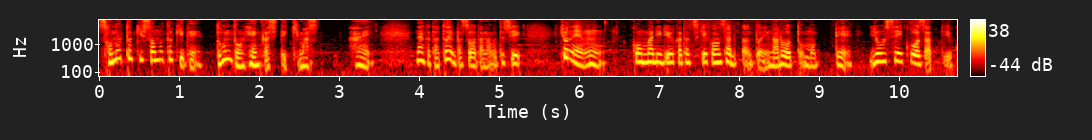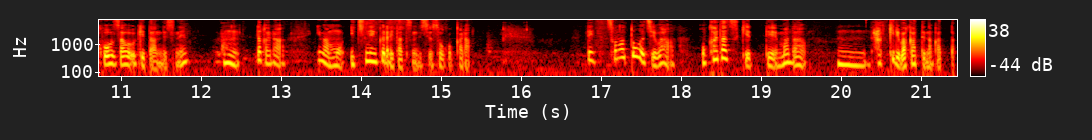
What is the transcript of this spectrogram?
その時その時でどんどん変化してきます。はい。なんか例えばそうだな。私去年こんまり流片付けコンサルタントになろうと思って養成講座っていう講座を受けたんですね。うん。だから今もう1年くらい経つんですよそこから。でその当時はお片付けってまだうんはっきり分かってなかった。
